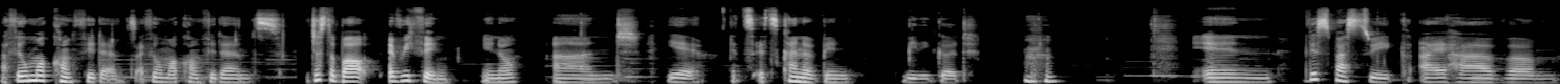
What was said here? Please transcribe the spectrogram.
I feel more confident. I feel more confident just about everything, you know? And yeah, it's it's kind of been really good. In this past week, I have um,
